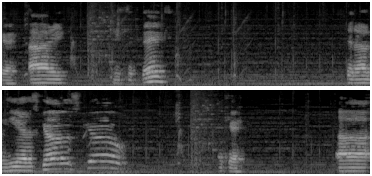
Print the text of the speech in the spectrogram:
Okay, I need to think. Get out of here, let's go, let's go! Okay. Uh,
